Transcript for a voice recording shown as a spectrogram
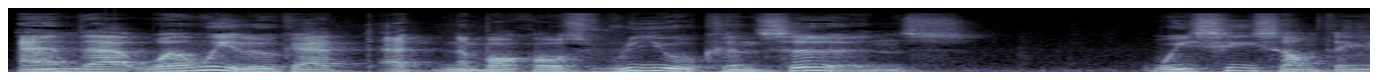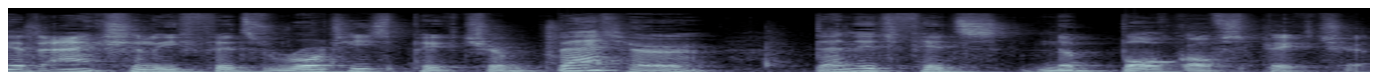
And that when we look at, at Nabokov's real concerns, we see something that actually fits Rorty's picture better than it fits Nabokov's picture.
